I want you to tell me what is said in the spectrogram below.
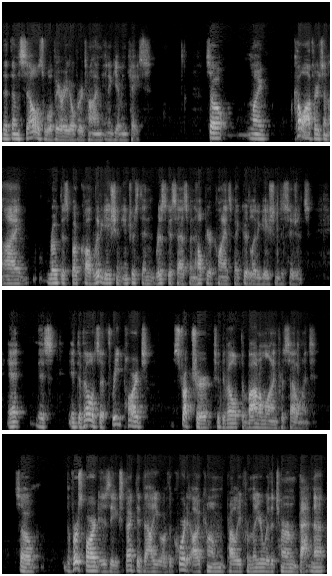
that themselves will vary over time in a given case. So my co-authors and I wrote this book called Litigation Interest and Risk Assessment, Help Your Clients Make Good Litigation Decisions. It, is, it develops a three-part structure to develop the bottom line for settlement. So the first part is the expected value of the court outcome, probably familiar with the term BATNA,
